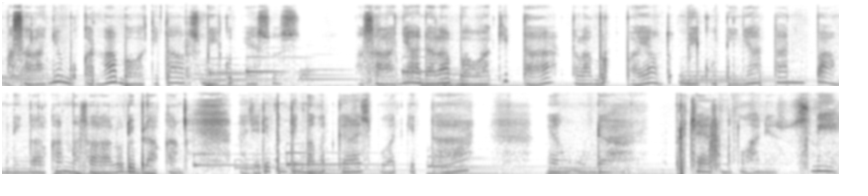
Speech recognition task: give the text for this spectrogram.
Masalahnya bukanlah bahwa kita harus mengikut Yesus, Masalahnya adalah bahwa kita telah berupaya untuk mengikutinya tanpa meninggalkan masa lalu di belakang. Nah, jadi penting banget guys buat kita yang udah percaya sama Tuhan Yesus nih,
